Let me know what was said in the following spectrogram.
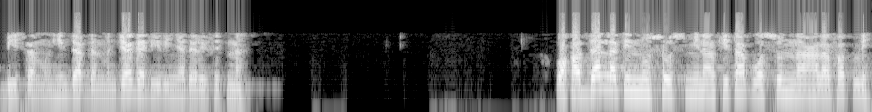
bisa menghindar dan menjaga dirinya dari fitnah. Wa qad dallatin nusus minal kitab was sunnah ala fadlih.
